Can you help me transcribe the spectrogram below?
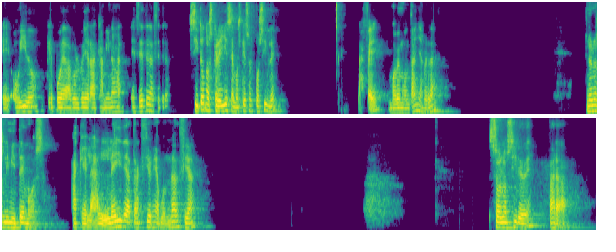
eh, oído, que pueda volver a caminar, etcétera, etcétera. Si todos creyésemos que eso es posible, la fe mueve montañas, ¿verdad? No nos limitemos a que la ley de atracción y abundancia solo sirve para,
